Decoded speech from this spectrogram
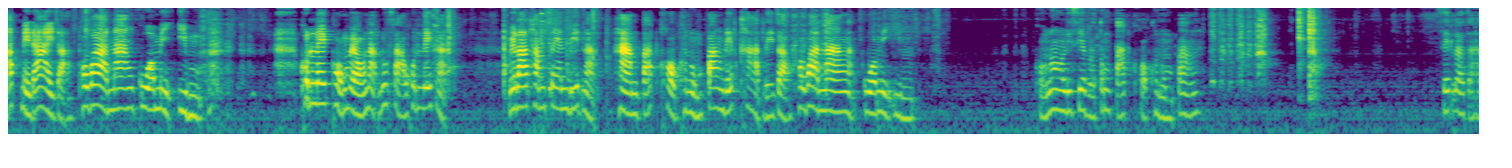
ตัดไม่ได้จ้ะ เพราะว่านางกลัวไม่อิ่ม คนเล็กของแววน่ะ ลูกสาวคนเล็กอะ เวลาทำแซนด์วิชน่ะห้ามตัดขอบขนมปังเด็ดขาดเลยจ้ะ เพราะว่านางน่ะกลัวไม่อิ่ม ของน้องอลิเซียเราต้องตัดขอบขนมปัง เสร็จแล้วจ้ะ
